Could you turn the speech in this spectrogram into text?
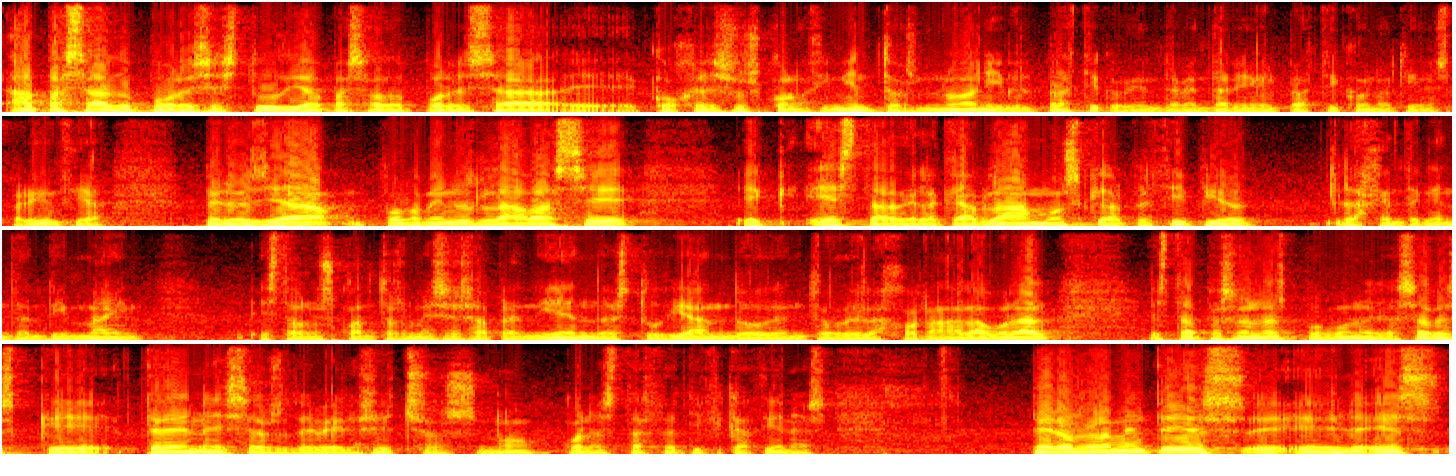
ha pasado por ese estudio, ha pasado por esa eh, coger esos conocimientos, no a nivel práctico, evidentemente a nivel práctico no tiene experiencia, pero ya por lo menos la base eh, esta de la que hablábamos, que al principio la gente que entra en DeepMind está unos cuantos meses aprendiendo, estudiando dentro de la jornada laboral, estas personas, pues bueno, ya sabes que traen esos deberes hechos, ¿no? Con estas certificaciones pero realmente es, eh, es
